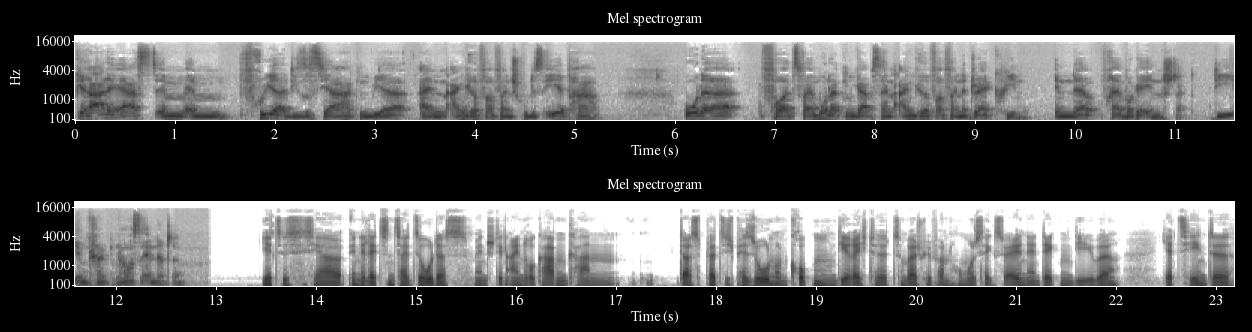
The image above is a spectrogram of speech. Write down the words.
Gerade erst im, im Frühjahr dieses Jahr hatten wir einen Angriff auf ein schwules Ehepaar. Oder vor zwei Monaten gab es einen Angriff auf eine Drag Queen in der Freiburger Innenstadt, die im Krankenhaus endete. Jetzt ist es ja in der letzten Zeit so, dass Mensch den Eindruck haben kann, dass plötzlich Personen und Gruppen die Rechte zum Beispiel von Homosexuellen entdecken, die über Jahrzehnte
